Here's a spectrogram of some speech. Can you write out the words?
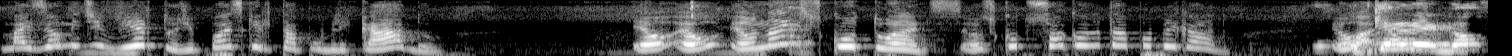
mas eu me divirto. Depois que ele está publicado, eu, eu, eu não escuto antes, eu escuto só quando está publicado. Eu, o que é legal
